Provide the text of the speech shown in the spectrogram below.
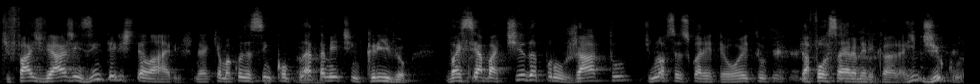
que faz viagens interestelares, né, que é uma coisa assim completamente incrível, vai ser abatida por um jato de 1948 da Força Aérea Americana. Ridículo,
